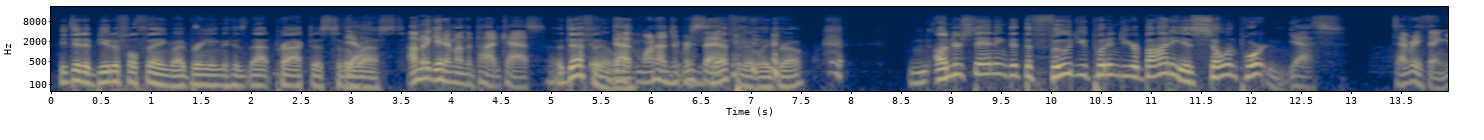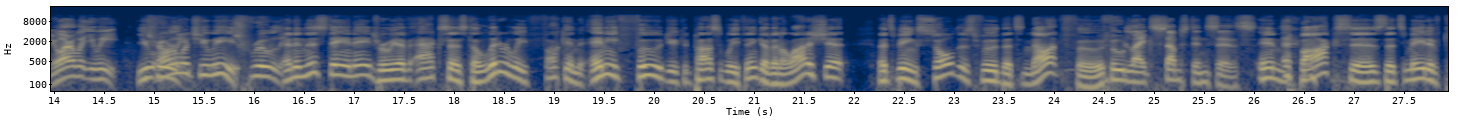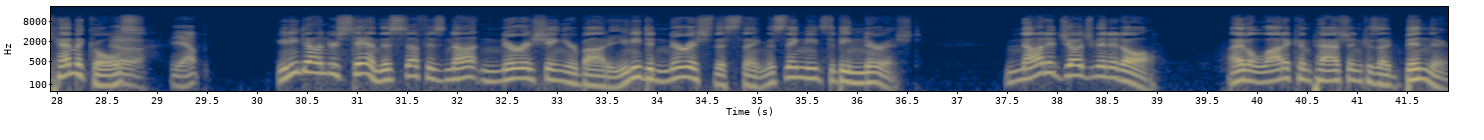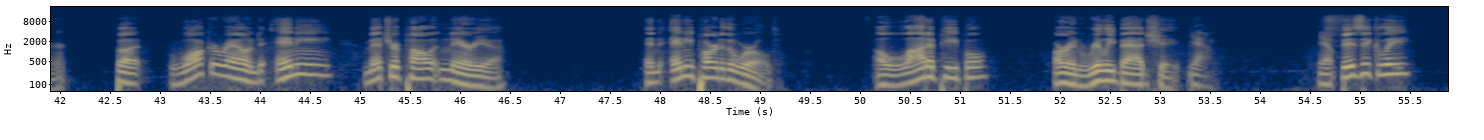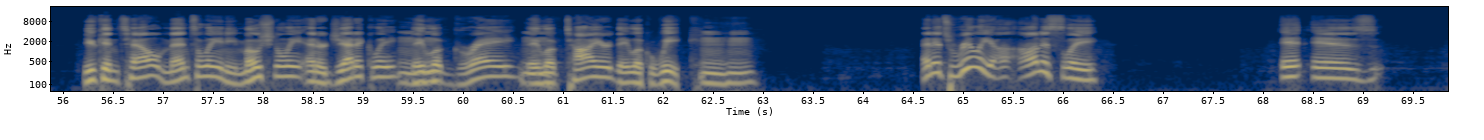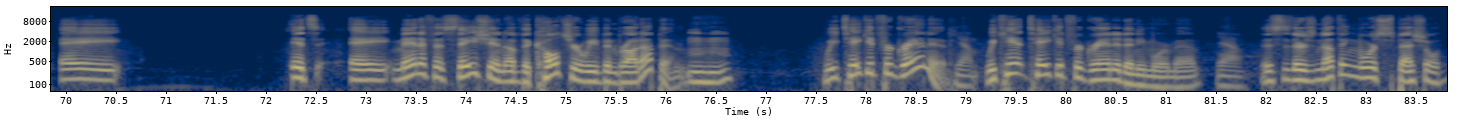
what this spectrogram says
he did a beautiful thing by bringing his that practice to the Yeah. West. I'm gonna get him on the podcast. Uh, Definitely. That 100. percent Definitely, bro. Understanding that the food you put into your body is so important. Yes, it's everything. You are what you eat. You Truly. are what you eat. Truly. And in this day and age where we have access to literally fucking any food you could possibly think of, and a lot of shit that's being sold as food that's not food food like substances. in boxes that's made of chemicals, Ugh. Yep. You need to understand this stuff is not nourishing your body. You need to nourish this thing. This thing needs to be nourished. Not a judgment at all. I have a lot of compassion because I've been there. But walk around any metropolitan area in any part of the world. A lot of people are in really bad shape. Yeah. Yep. Physically, you can tell mentally and emotionally, energetically, they Mhm. look gray, they Mhm. look tired, they look weak. Mm-hmm. And it's really, uh, honestly, it is a, it's a manifestation of the culture we've been brought up in. Mm-hmm. We take it for granted. Yep. We can't take it for granted anymore, man. Yeah. This is there's nothing more special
